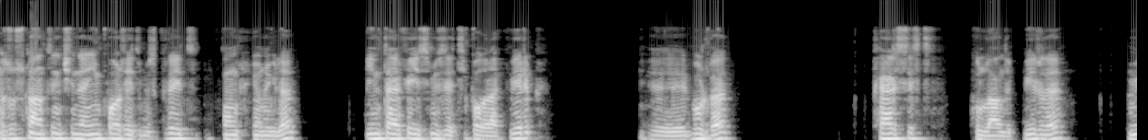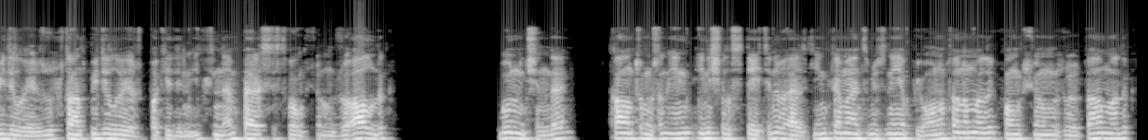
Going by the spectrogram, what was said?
Zuscount'ın içinden import ettiğimiz create fonksiyonuyla interface'imize tip olarak verip e, burada persist kullandık. Bir de middleware, Zuscount middleware paketinin içinden persist fonksiyonumuzu aldık. Bunun içinde count'umuzun in, initial state'ini verdik. Increment'imiz ne yapıyor onu tanımladık. Fonksiyonumuzu tanımladık.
